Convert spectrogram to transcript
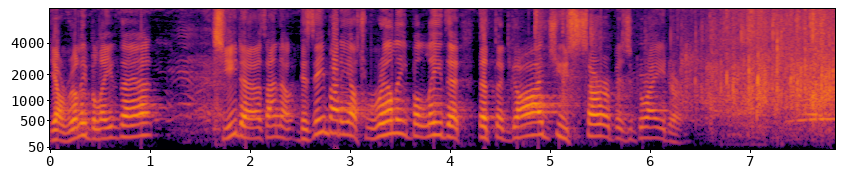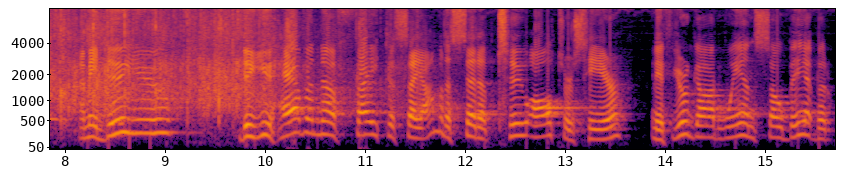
Y'all really believe that? She does, I know. Does anybody else really believe that, that the God you serve is greater? I mean, do you, do you have enough faith to say, I'm going to set up two altars here, and if your God wins, so be it, but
